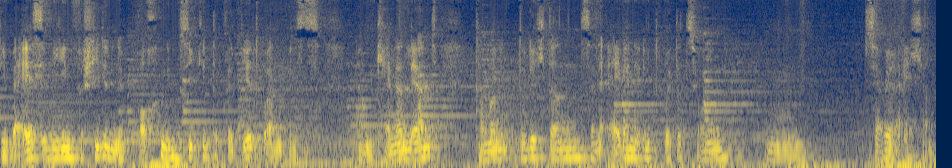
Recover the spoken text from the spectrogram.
die Weise, wie in verschiedenen Epochen die Musik interpretiert worden ist, ähm, kennenlernt, kann man natürlich dann seine eigenen Interpretationen ähm, sehr bereichern.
